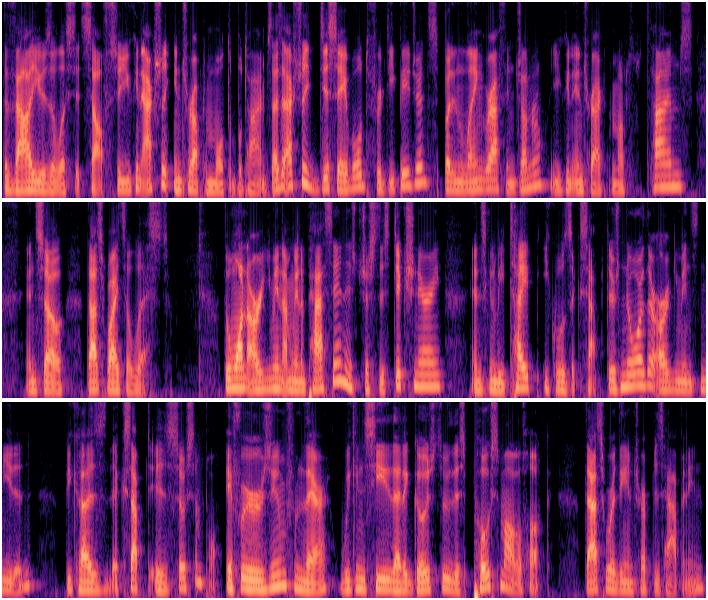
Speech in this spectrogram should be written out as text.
the value is a list itself. So you can actually interrupt multiple times. That's actually disabled for deep agents, but in LangGraph in general, you can interact multiple times. And so that's why it's a list. The one argument I'm going to pass in is just this dictionary, and it's going to be type equals accept. There's no other arguments needed because accept is so simple. If we resume from there, we can see that it goes through this post model hook. That's where the interrupt is happening.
